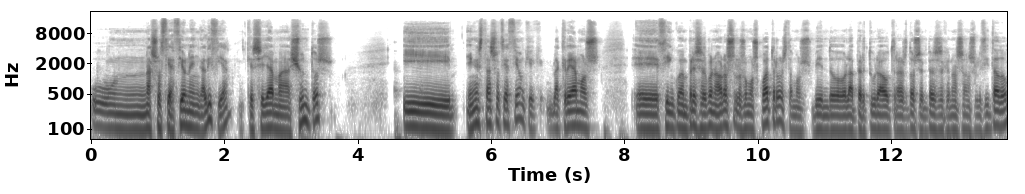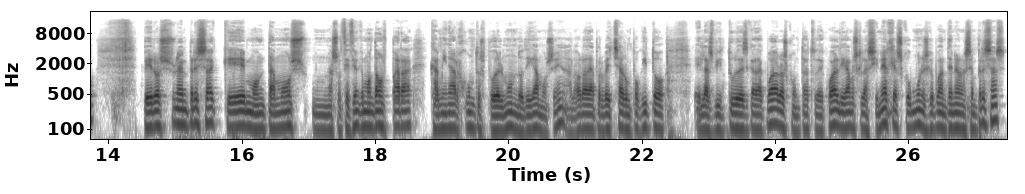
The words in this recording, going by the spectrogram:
una asociación en Galicia que se llama Xuntos y en esta asociación que la creamos eh, cinco empresas, bueno, ahora solo somos cuatro, estamos viendo la apertura a otras dos empresas que nos han solicitado, pero es una empresa que montamos, una asociación que montamos para caminar juntos por el mundo, digamos, ¿eh? a la hora de aprovechar un poquito eh, las virtudes de cada cual, los contactos de cual, digamos que las sinergias comunes que puedan tener las empresas,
